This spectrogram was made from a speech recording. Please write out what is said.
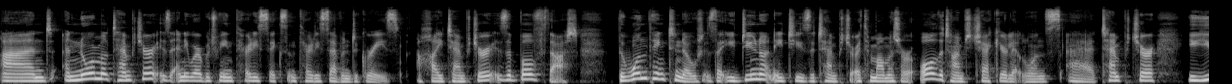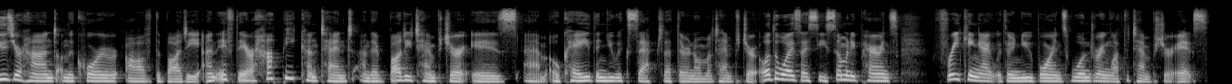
And a normal temperature is anywhere between 36 and 37 degrees. A high temperature is above that. The one thing to note is that you do not need to use a temperature or thermometer all the time to check your little one's uh, temperature. You use your hand on the core of the body. And if they are happy, content, and their body temperature is um, okay, then you accept that they're normal temperature. Otherwise, I see so many parents freaking out with their newborns, wondering what the temperature is.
